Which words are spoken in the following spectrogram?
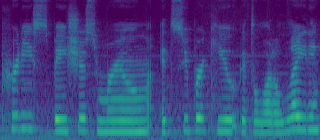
pretty spacious room. It's super cute, gets a lot of lighting.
